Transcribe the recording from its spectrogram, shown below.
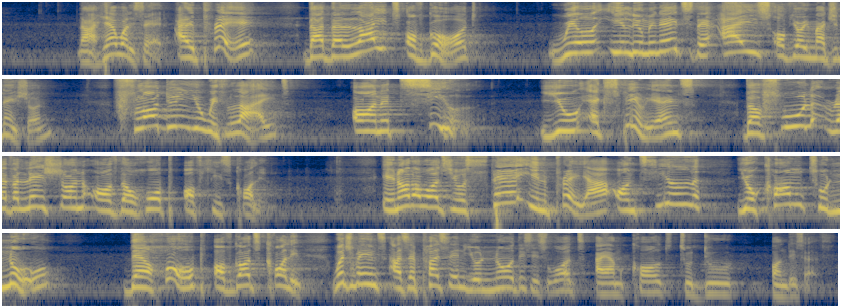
Now, hear what he said. I pray that the light of God will illuminate the eyes of your imagination flooding you with light until you experience the full revelation of the hope of his calling. In other words, you stay in prayer until you come to know the hope of God's calling, which means as a person, you know this is what I am called to do on this earth.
